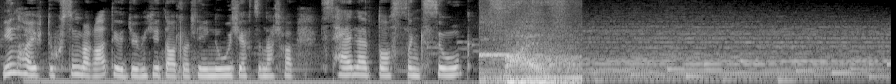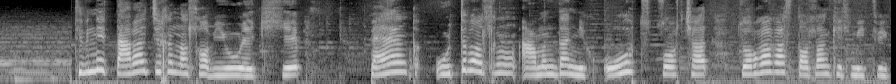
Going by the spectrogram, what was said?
энэ хоёрт өгсөн байгаа. Тэгээд ерөнхийдөө бол энэ үйл явц нь болохоор сайнаар дууссан гэсэн үг. Тэрний дараагийнх нь болохоор юу вэ гэхээр байнга өдөр болгон амандаа нэг уут зуучаад 6-аас 7 км-ийг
